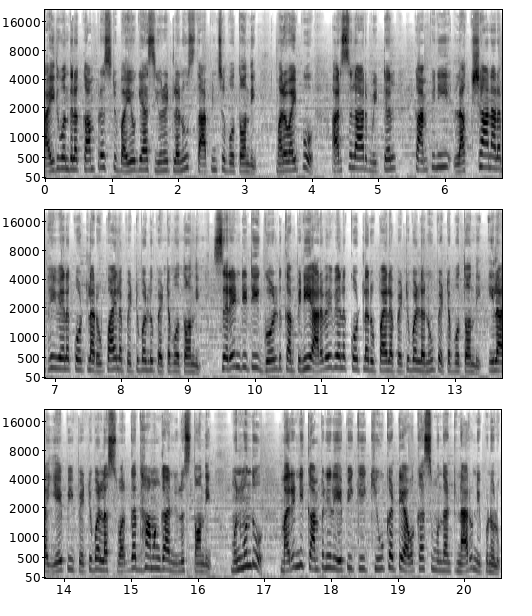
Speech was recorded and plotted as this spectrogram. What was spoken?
ఐదు వందల కంప్రెస్డ్ బయోగ్యాస్ యూనిట్లను స్థాపించబోతోంది. మరోవైపు అర్సలార్ మిట్టల్ కంపెనీ లక్షా నలభై వేల కోట్ల రూపాయల పెట్టుబడులు పెట్టబోతోంది. సెరెండిటీ గోల్డ్ కంపెనీ అరవై వేల కోట్ల రూపాయల పెట్టుబడులను పెట్టబోతోంది. ఇలా ఏపీ పెట్టుబడుల స్వర్గధామంగా నిలుస్తోంది. మున్ముందు మరిన్ని కంపెనీలు ఏపీకి క్యూ కట్టే అవకాశం ఉందంటున్నారు నిపుణులు.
